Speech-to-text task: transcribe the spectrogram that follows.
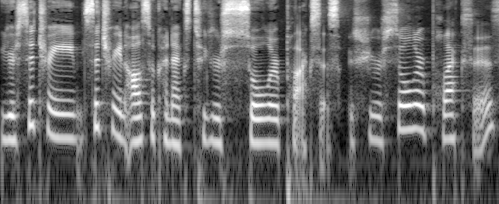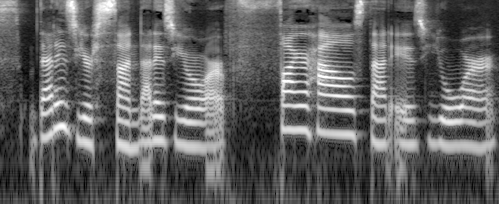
your citrine citrine also connects to your solar plexus. Your solar plexus, that is your sun, that is your firehouse, that is your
